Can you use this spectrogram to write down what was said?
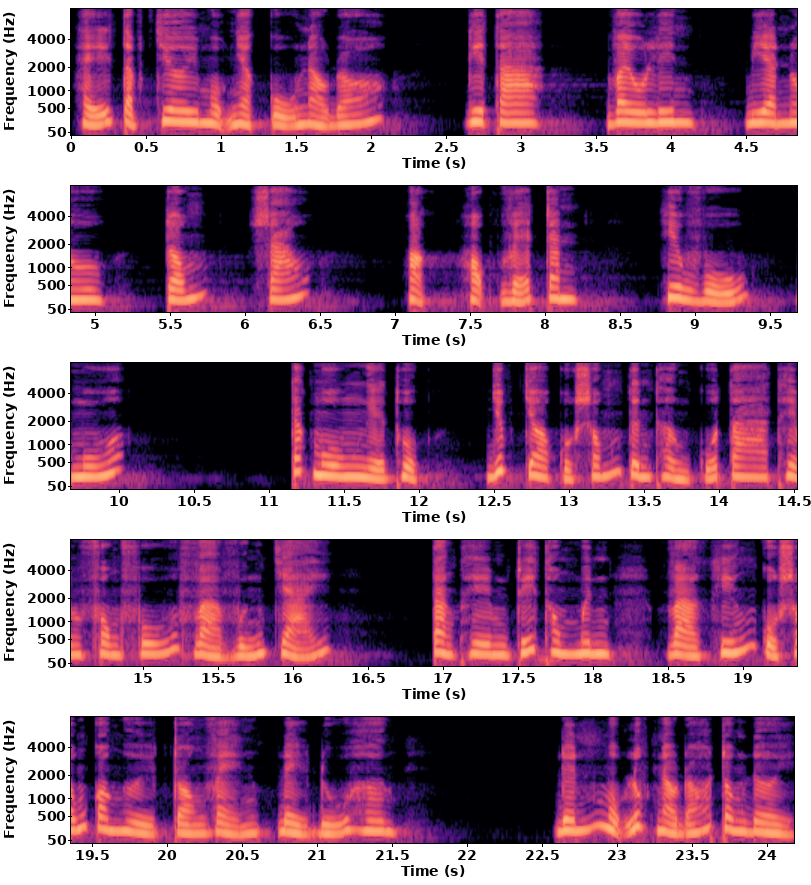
Hãy tập chơi một nhạc cụ nào đó, guitar, violin, piano, trống, sáo, hoặc học vẽ tranh, khiêu vũ, múa. Các môn nghệ thuật giúp cho cuộc sống tinh thần của ta thêm phong phú và vững chãi, tăng thêm trí thông minh và khiến cuộc sống con người trọn vẹn đầy đủ hơn. Đến một lúc nào đó trong đời,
